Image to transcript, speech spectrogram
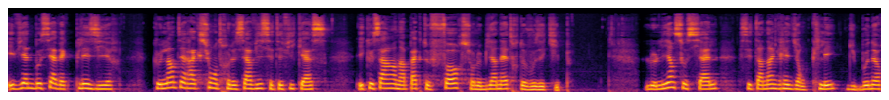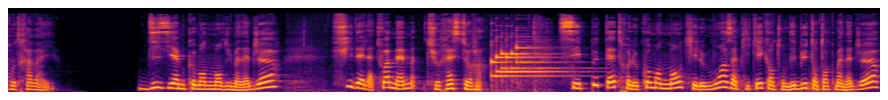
et viennent bosser avec plaisir, que l'interaction entre le service est efficace et que ça a un impact fort sur le bien-être de vos équipes. Le lien social, c'est un ingrédient clé du bonheur au travail. Dixième commandement du manager, fidèle à toi-même, tu resteras c'est peut-être le commandement qui est le moins appliqué quand on débute en tant que manager,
